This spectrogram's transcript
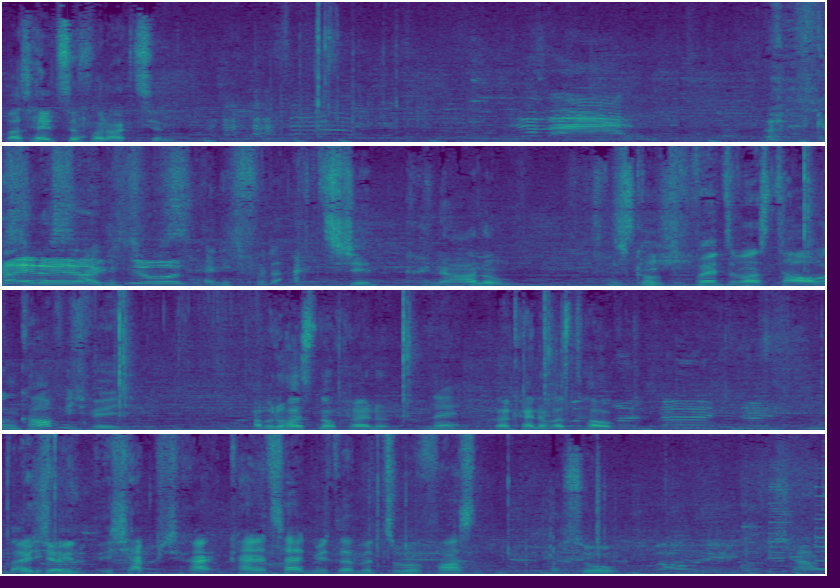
Was hältst du von Aktien? Keine Reaktion. Eigentlich von Aktien. Keine Ahnung. Das kommt, wenn sie was taugen, kaufe ich welche. Aber du hast noch keine, Nee, weil keiner was taugt. weil ich, bin, ich habe keine Zeit, mich damit zu befassen. Ach so. Ich habe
